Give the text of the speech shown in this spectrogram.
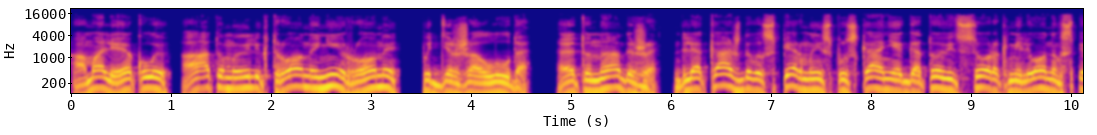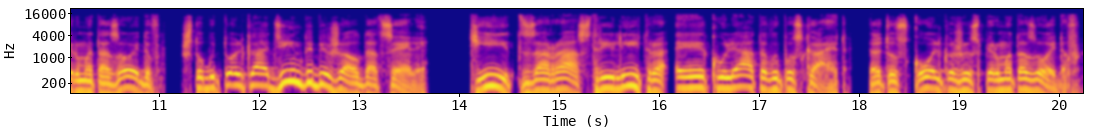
А молекулы, атомы, электроны, нейроны, поддержал Луда. Это надо же, для каждого спермоиспускания готовить 40 миллионов сперматозоидов, чтобы только один добежал до цели. Кит за раз 3 литра эякулята выпускает. Это сколько же сперматозоидов?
